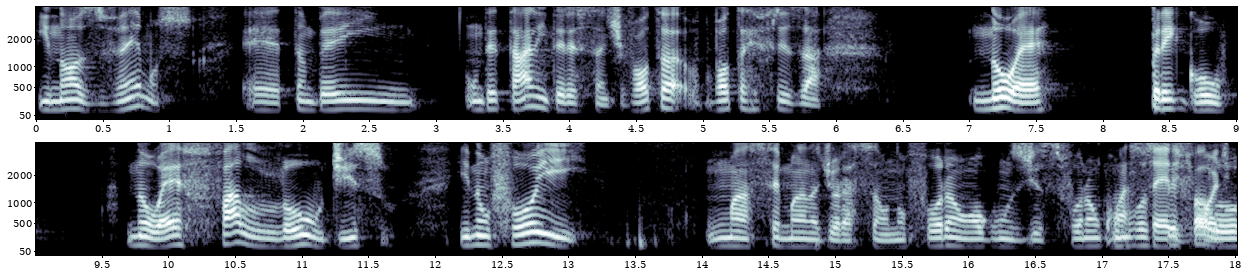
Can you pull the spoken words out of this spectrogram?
E nós vemos é, também um detalhe interessante, volta, volta a refrisar. Noé pregou. Noé falou disso. E não foi uma semana de oração, não foram alguns dias, foram, como uma você falou,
